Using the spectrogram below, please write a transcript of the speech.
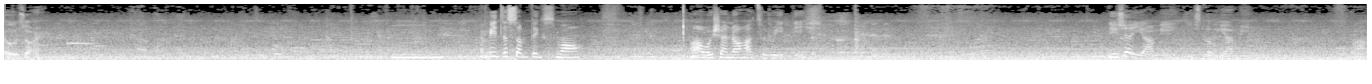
those are. Mm, maybe just something small. Oh, I wish I know how to read these. These are yummy. These look yummy. Wow.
